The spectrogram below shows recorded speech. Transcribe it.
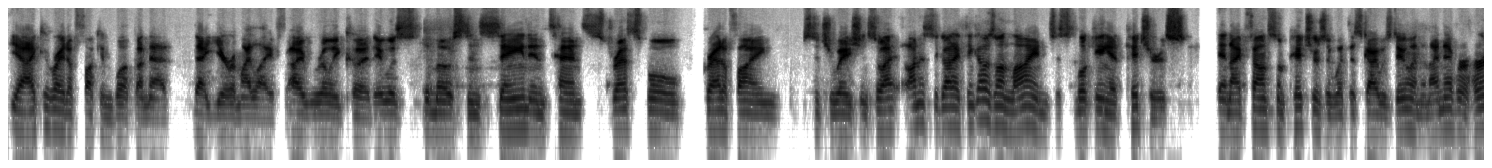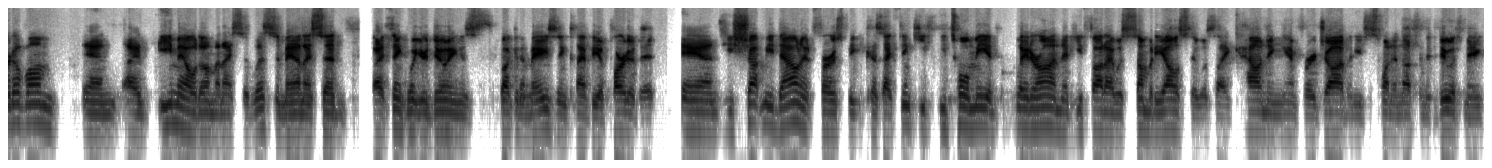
Yeah, I could write a fucking book on that that year of my life. I really could. It was the most insane, intense, stressful, gratifying situation. So I honestly God, I think I was online just looking at pictures and I found some pictures of what this guy was doing and I never heard of him. And I emailed him and I said, listen, man, I said, I think what you're doing is fucking amazing. Can I be a part of it? And he shut me down at first because I think he, he told me later on that he thought I was somebody else that was like hounding him for a job and he just wanted nothing to do with me.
